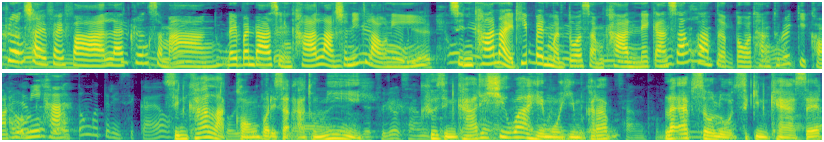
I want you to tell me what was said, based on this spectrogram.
เครื่องใช้ไฟฟ้าและเครื่องสำอาง ในบรรดาสินค้าหลากชนิดเหล่านี้ สินค้าไหนที่เป็นเหมือนตัวสำคัญ ในการสร้างความเติบโตทางธุรกิจของโทมี่คะสินค้าหลักของบริษัทอาโทมี่คือสินค้าที่ชื่อว่าเฮโมฮิมครับ และ Absolute Skincare Set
